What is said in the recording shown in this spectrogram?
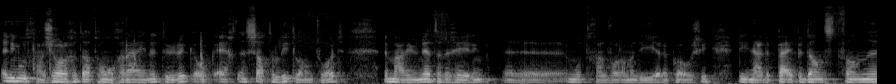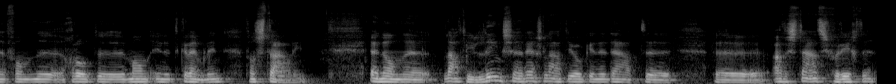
En die moet gaan zorgen dat Hongarije natuurlijk ook echt een satellietland wordt. Een marionettenregering uh, moet gaan vormen, die Rakosi, die naar de pijpen danst van, uh, van de grote man in het Kremlin, van Stalin. En dan uh, laat hij links en rechts laat hij ook inderdaad arrestaties verrichten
